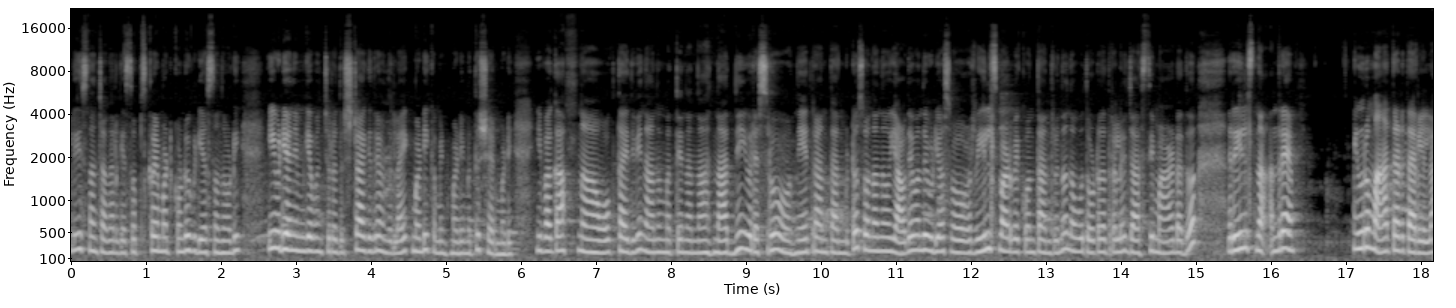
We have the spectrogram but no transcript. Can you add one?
ಪ್ಲೀಸ್ ನನ್ನ ಚಾನಲ್ಗೆ ಸಬ್ಸ್ಕ್ರೈಬ್ ಮಾಡಿಕೊಂಡು ವೀಡಿಯೋಸ್ನ ನೋಡಿ. ಈ ವಿಡಿಯೋ ನಿಮಗೆ ಒಂಚೂರು ಇಷ್ಟ ಆಗಿದ್ರೆ ಒಂದು ಲೈಕ್ ಮಾಡಿ ಕಮೆಂಟ್ ಮಾಡಿ ಮತ್ತು ಶೇರ್ ಮಾಡಿ. ಇವಾಗ ಹೋಗ್ತಾ ಇದ್ದೀವಿ. ನಾನು ಮತ್ತು ನನ್ನ ನಾದಿನಿ, ಇವ್ರ ಹೆಸರು ನೇತ್ರ ಅಂತ ಅಂದ್ಬಿಟ್ಟು. ಸೊ ನಾನು ಯಾವುದೇ ಒಂದು ವೀಡಿಯೋಸ್ ರೀಲ್ಸ್ ಮಾಡಬೇಕು ಅಂತ ಅಂದ್ರೂ ನಾವು ತೋಟದ ಹತ್ರಲ್ಲೇ ಜಾಸ್ತಿ ಮಾಡೋದು ರೀಲ್ಸ್ನ ಅಂದರೆ ಇವರು ಮಾತಾಡ್ತಾ ಇರಲಿಲ್ಲ.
